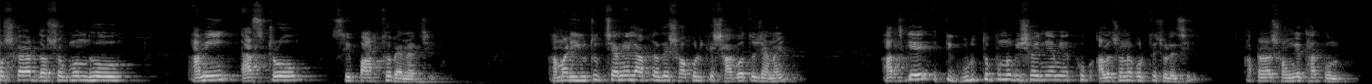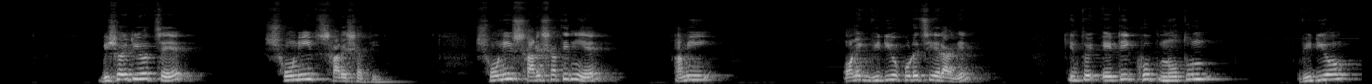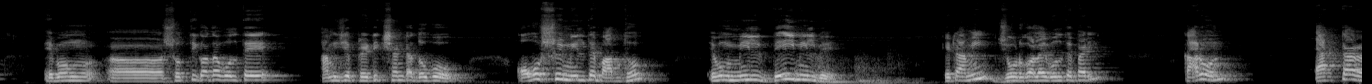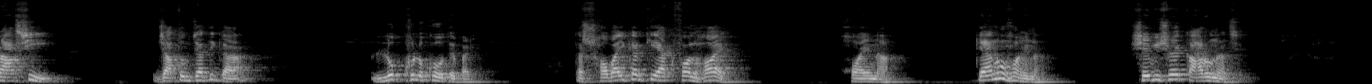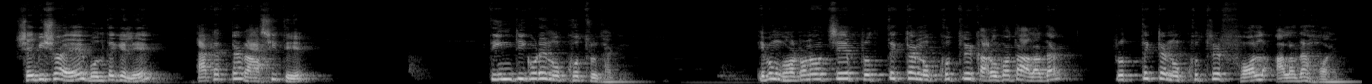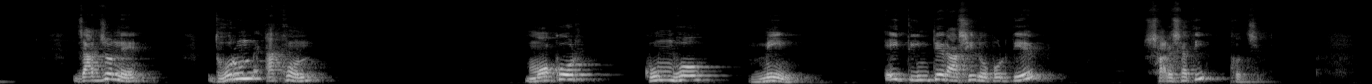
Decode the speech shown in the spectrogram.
নমস্কার, দর্শক বন্ধু। আমি অ্যাস্ট্রো শ্রী পার্থ ব্যানার্জি। আমার ইউটিউব চ্যানেলে আপনাদের সকলকে স্বাগত জানাই। আজকে একটি গুরুত্বপূর্ণ বিষয় নিয়ে আমি খুব আলোচনা করতে চলেছি। আপনারা সঙ্গে থাকুন। বিষয়টি হচ্ছে শনির সাড়ে সাথী শনির সাড়ে সাথী নিয়ে আমি অনেক ভিডিও করেছি এর আগে, কিন্তু এটি খুব নতুন ভিডিও এবং সত্যি কথা বলতে আমি যে প্রেডিকশানটা দেবো, অবশ্যই মিলতে বাধ্য এবং মিলবেই মিলবে, এটা আমি জোর গলায় বলতে পারি। কারণ, একটা রাশি জাতক জাতিকা লক্ষ লক্ষ হতে পারে। তা সবাইকার কি এক ফল হয়? হয় না। কেন হয় না? সে বিষয়ে কারণ আছে। সে বিষয়ে বলতে গেলে এক একটা রাশিতে তিনটি করে নক্ষত্র থাকে। এবং ঘটনা হচ্ছে প্রত্যেকটা নক্ষত্রের কারকতা আলাদা, প্রত্যেকটা নক্ষত্রের ফল আলাদা হয়। যার জন্যে ধরুন এখন মকর, কুম্ভ, মীন এই তিনটে রাশির ওপর দিয়ে সাড়ে সাতি হচ্ছে।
